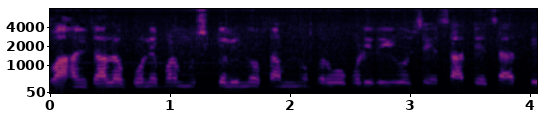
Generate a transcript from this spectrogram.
વાહન ચાલકોને પણ મુશ્કેલીનો સામનો કરવો પડી રહ્યો છે. સાથે સાથે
